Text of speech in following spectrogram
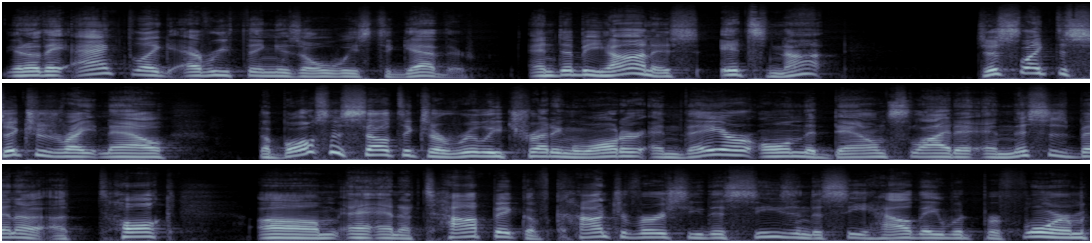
you know, they act like everything is always together. And to be honest, it's not. Just like the Sixers right now, the Boston Celtics are really treading water and they are on the downslide. And this has been a, a talk um, and a topic of controversy this season to see how they would perform.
